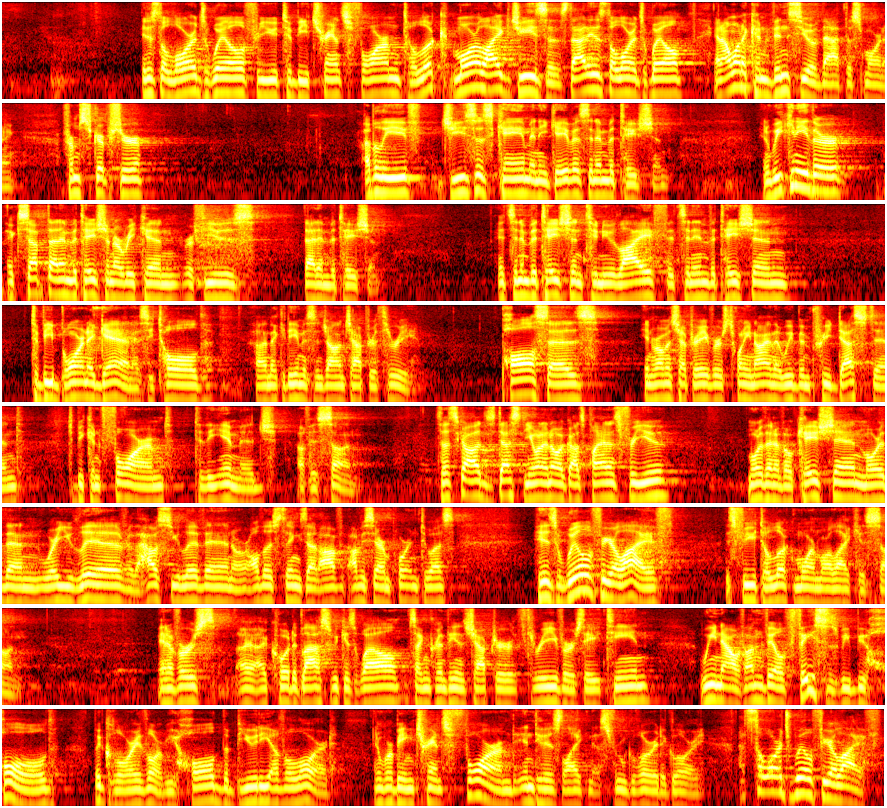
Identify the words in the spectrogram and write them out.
It is the Lord's will for you to be transformed, to look more like Jesus. That is the Lord's will. And I want to convince you of that this morning. From Scripture, I believe Jesus came and he gave us an invitation. And we can either accept that invitation or we can refuse that invitation. It's an invitation to new life, it's an invitation to be born again, as he told uh, Nicodemus in John chapter 3. Paul says in Romans chapter 8, verse 29, that we've been predestined to be conformed to the image of his son. So that's God's destiny. You want to know what God's plan is for you? More than a vocation, more than where you live or the house you live in, or all those things that obviously are important to us. His will for your life is for you to look more and more like his son. In a verse I, I quoted last week as well, 2 Corinthians chapter 3, verse 18, we now with unveiled faces we behold the glory of the Lord, behold the beauty of the Lord, and we're being transformed into his likeness from glory to glory. That's the Lord's will for your life.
